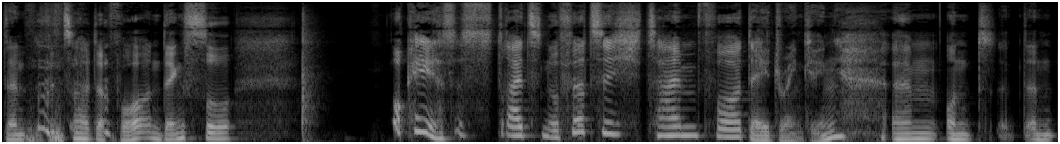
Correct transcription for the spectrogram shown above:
dann sitzt du halt davor und denkst so, okay, es ist 13.40 Uhr, time for Daydrinking. Ähm, und dann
